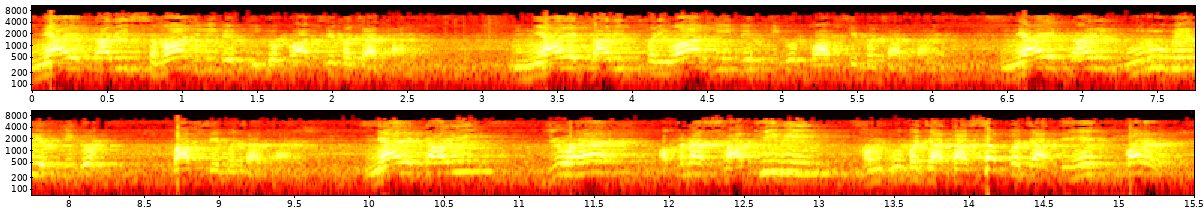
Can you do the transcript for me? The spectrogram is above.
न्यायकारी समाज भी व्यक्ति को पाप से बचाता है। न्यायकारी परिवार भी व्यक्ति को पाप से बचाता है। न्यायकारी गुरु भी व्यक्ति को पाप से बचाता है। न्यायकारी जो है, अपना साथी भी हमको बचाता, सब बचाते हैं, पर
